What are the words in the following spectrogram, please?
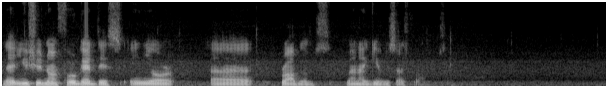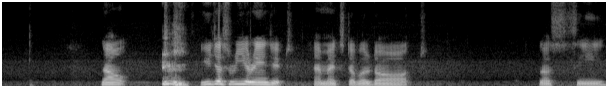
that you should not forget this in your uh, problems when i give you such problems. Now you just rearrange it. Mx double dot plus c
